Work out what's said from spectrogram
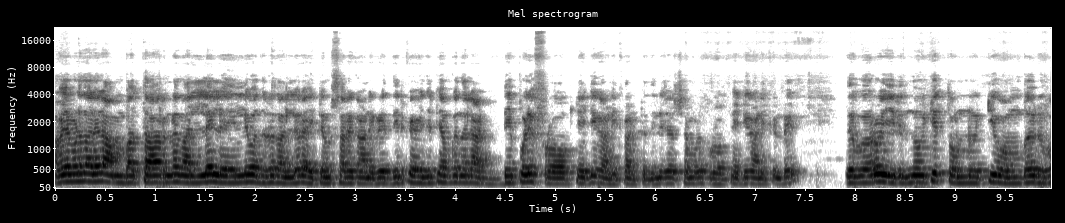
അപ്പോൾ നമ്മൾ നല്ലൊരു അമ്പത്താറിന്റെ നല്ല ലൈനിൽ വന്നിട്ട് നല്ലൊരു ഐറ്റംസ് ആണ് കാണിക്കുന്നത്. ഇതിൽ കഴിഞ്ഞിട്ട് നമുക്ക് നല്ല അടിപൊളി ഫ്രോക്ക് നെറ്റ് കാണിക്കാൻ ഇതിന് ശേഷം നമ്മൾ ഫ്രോക്ക് നെറ്റ് കാണിക്കുന്നുണ്ട് ഇത് വെറും ഇരുന്നൂറ്റി തൊണ്ണൂറ്റി ഒമ്പത് രൂപ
